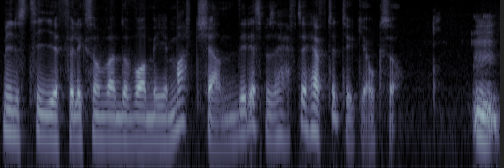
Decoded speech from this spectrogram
minus 10 för liksom att vara med i matchen. Det är det som är så häftigt, häftigt tycker jag också. Mm.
